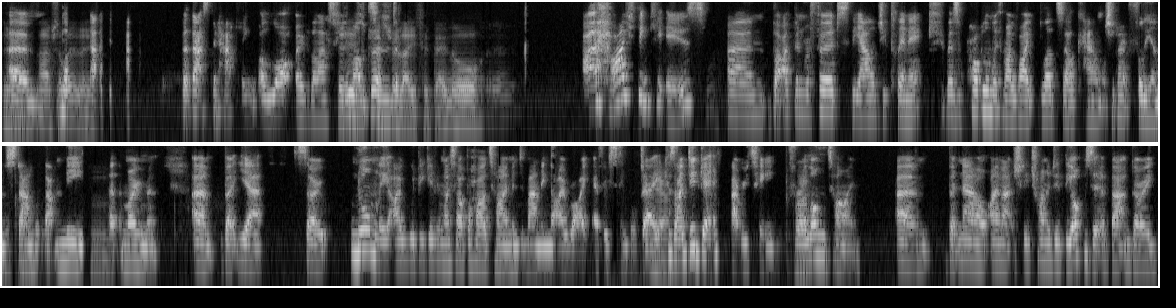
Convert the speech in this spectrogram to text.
Yeah, um, absolutely. That. But that's been happening a lot over the last few Is it months. stress related then, or I, think it is. Um, but I've been referred to the allergy clinic. There's a problem with my white blood cell count, which I don't fully understand what that means Hmm. at the moment. Um, but yeah, so normally I would be giving myself a hard time and demanding that I write every single day Yeah. because I did get into that routine for Right. a long time. Um, but now I'm actually trying to do the opposite of that and going,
